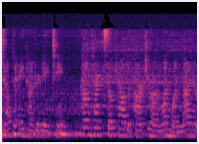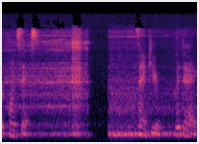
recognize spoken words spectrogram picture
Delta 818, contact SoCal departure on 119.6. Thank you, good day,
